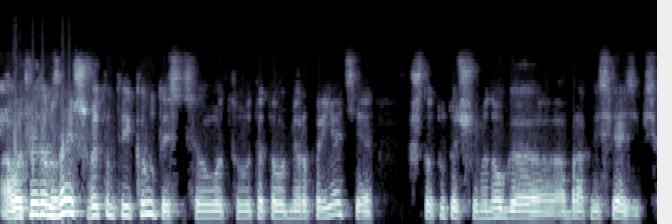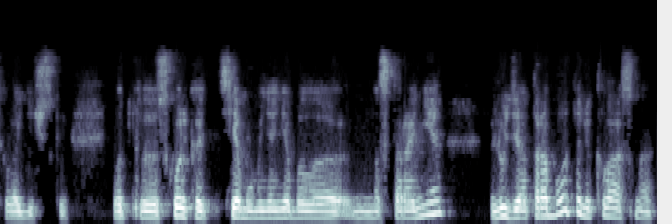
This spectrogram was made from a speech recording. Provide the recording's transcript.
А вот в этом, знаешь, в этом-то и крутость вот, вот этого мероприятия, что тут очень много обратной связи психологической. Вот э, сколько тем у меня не было на стороне, люди отработали классно,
